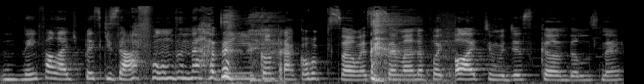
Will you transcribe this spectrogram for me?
nem falar de pesquisar a fundo nada e encontrar corrupção. Essa semana foi ótimo de escândalos, né?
